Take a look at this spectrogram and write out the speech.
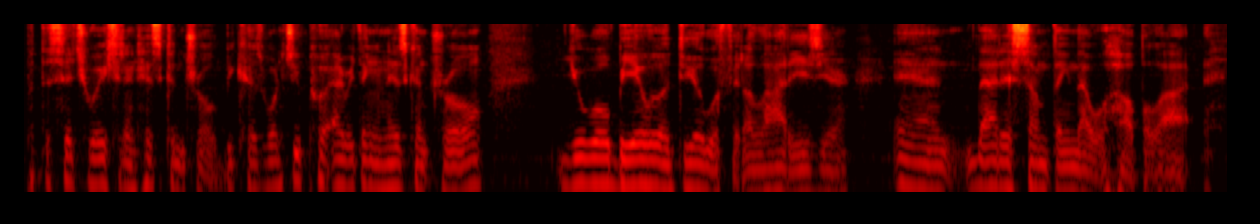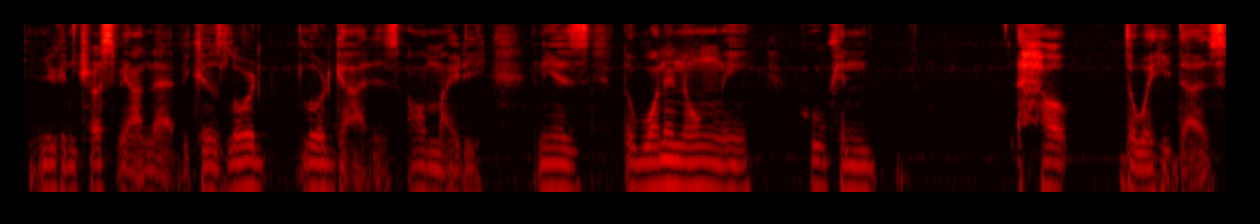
put the situation in his control because once you put everything in his control, you will be able to deal with it a lot easier. And that is something that will help a lot. You can trust me on that because Lord Lord God is almighty and he is the one and only who can help the way he does.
